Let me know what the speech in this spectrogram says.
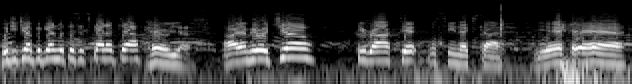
Would you jump again with us at Skydive Taft? Hell yes. All right. I'm here with Joe. He rocked it. We'll see you next time. Yeah.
